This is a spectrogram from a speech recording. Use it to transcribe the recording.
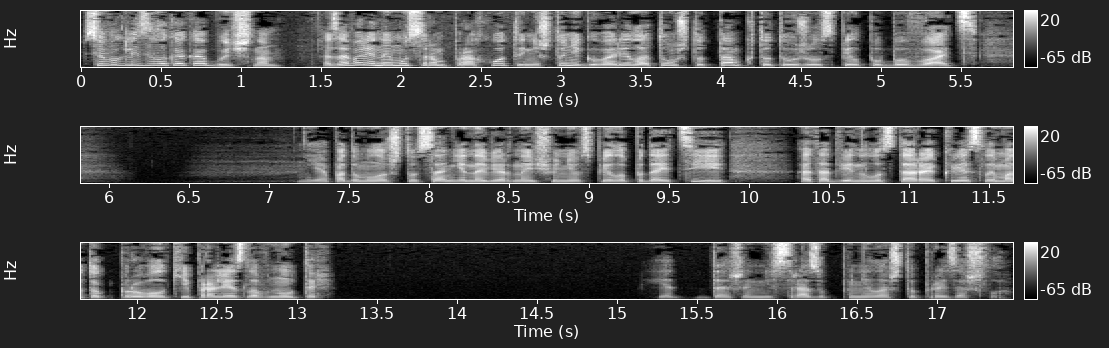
Все выглядело как обычно. Заваленный мусором проход, и ничто не говорило о том, что там кто-то уже успел побывать. Я подумала, что Саня, наверное, еще не успела подойти, отодвинула старое кресло и моток проволоки и пролезла внутрь. Я даже не сразу поняла, что произошло.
